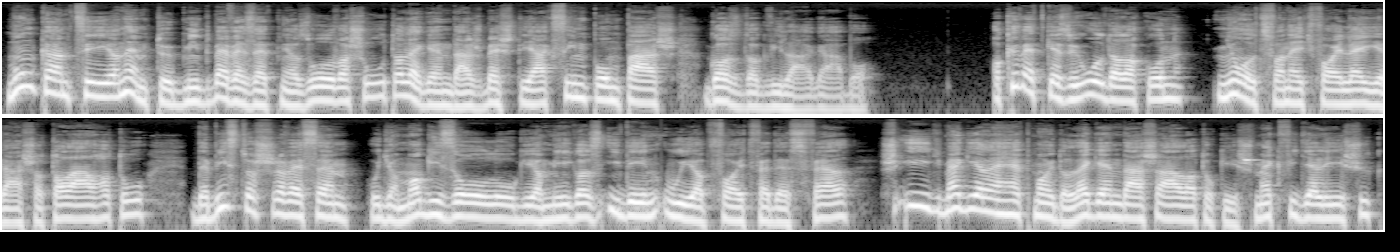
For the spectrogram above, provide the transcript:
Munkám célja nem több, mint bevezetni az olvasót a legendás bestiák színpompás, gazdag világába. A következő oldalakon 81 faj leírása található, de biztosra veszem, hogy a magizoológia még az idén újabb fajt fedez fel, s így megjelenhet majd a legendás állatok és megfigyelésük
